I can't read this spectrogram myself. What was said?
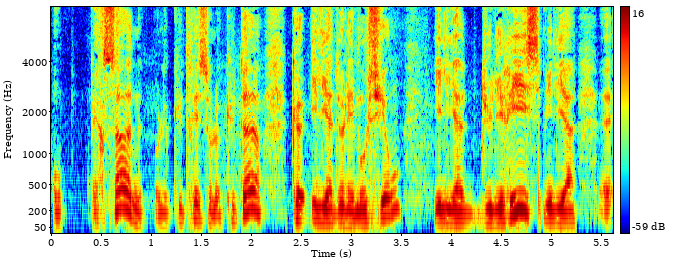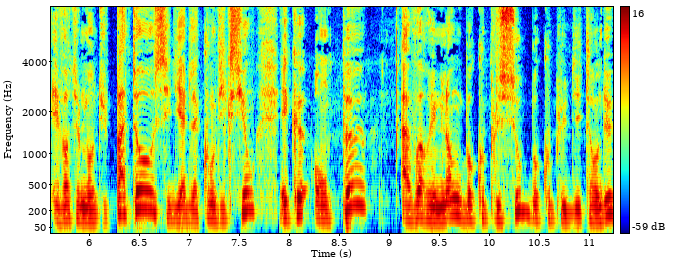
aux personnes, aux locutrices, aux locuteurs, qu'il y a de l'émotion, il y a du lyrisme, il y a euh, éventuellement du pathos, il y a de la conviction, et qu'on peut avoir une langue beaucoup plus souple, beaucoup plus détendue,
